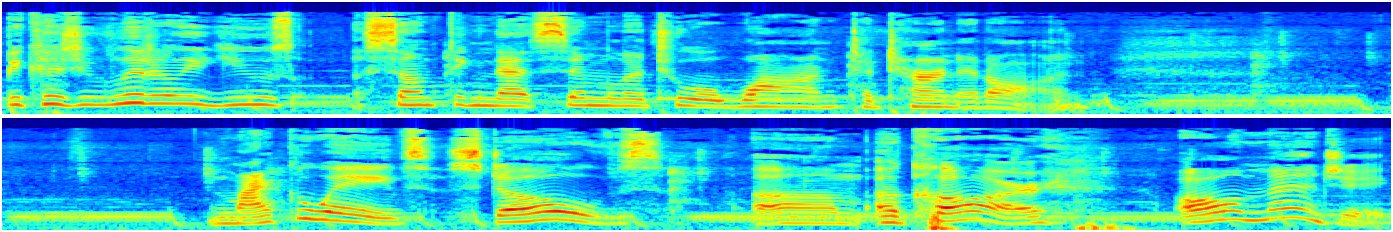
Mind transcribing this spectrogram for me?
because you literally use something that's similar to a wand to turn it on. Microwaves, stoves, um, a car, all magic.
